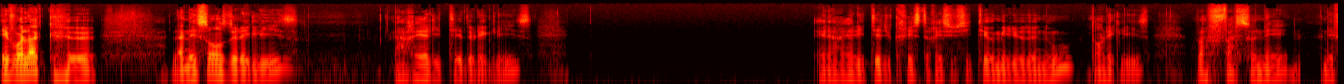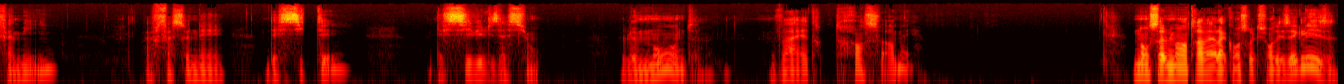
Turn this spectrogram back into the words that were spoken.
Et voilà que la naissance de l'Église, la réalité de l'Église, et la réalité du Christ ressuscité au milieu de nous, dans l'Église, va façonner les familles, va façonner des cités, des civilisations. Le monde va être transformé non seulement à travers la construction des églises,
